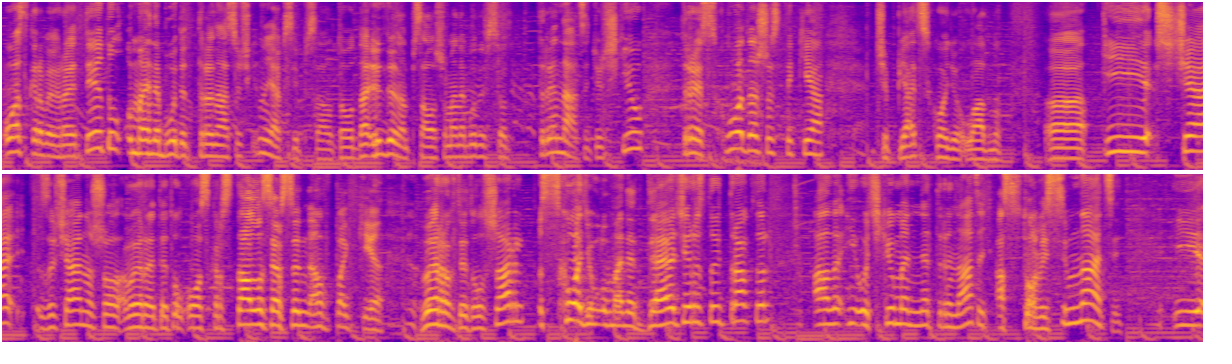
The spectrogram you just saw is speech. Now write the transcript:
Оскар виграє титул, у мене буде 13 очків. Ну як всі писали, то одна людина писала, що у мене буде всього 13 очків, 3 сходи, щось таке. Чи 5 сходів, ладно. Е, і ще, звичайно, що виграє титул Оскар. Сталося все навпаки. Виграв титул Шарль. Сходів у мене 9 через той трактор. Але і очки у мене не 13, а 118. І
